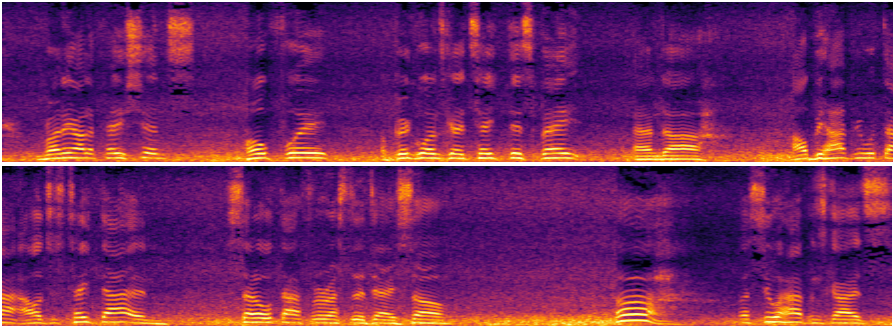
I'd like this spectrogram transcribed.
I'm running out of patience. Hopefully, a big one's gonna take this bait and uh, I'll be happy with that. I'll just take that and settle with that for the rest of the day. So, uh, let's see what happens, guys.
